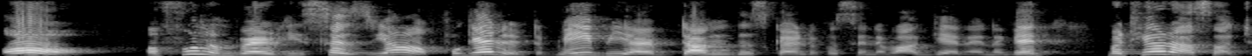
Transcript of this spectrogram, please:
Or a film where he says, yeah, forget it, maybe I've done this kind of a cinema again and again, but here are such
